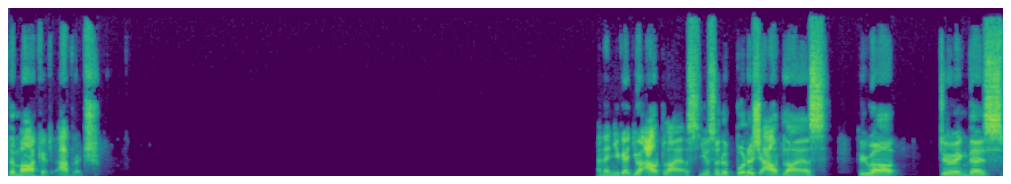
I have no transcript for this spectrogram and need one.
the market average. And then you get your outliers, your sort of bullish outliers who are doing this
